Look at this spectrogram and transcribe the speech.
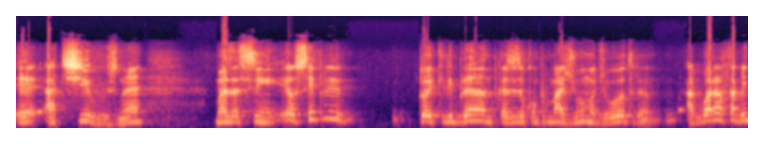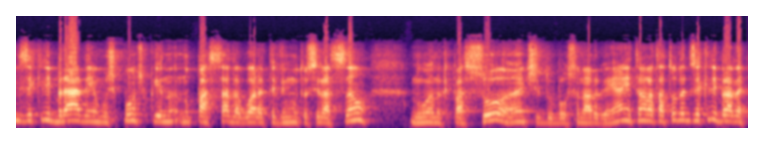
é, ativos, né? Mas assim, eu sempre estou equilibrando, porque às vezes eu compro mais de uma, de outra. Agora ela está bem desequilibrada em alguns pontos, porque no, passado agora teve muita oscilação, no ano que passou, antes do Bolsonaro ganhar, então ela está toda desequilibrada.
